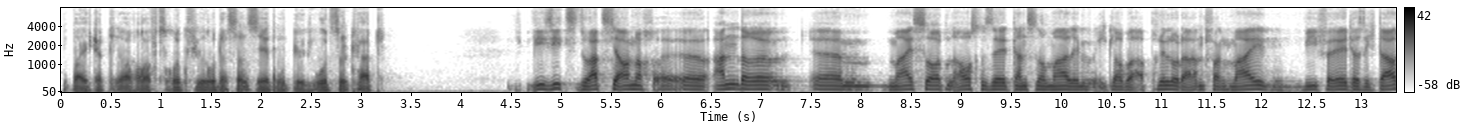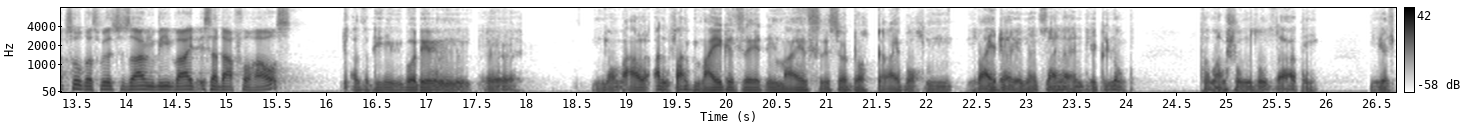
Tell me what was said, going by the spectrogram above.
wobei ich darauf zurückführe, dass er sehr gut durchwurzelt hat. Wie sieht's? Du hast ja auch noch äh, andere ähm, Maissorten ausgesät, ganz normal im, ich glaube, April oder Anfang Mai. Wie verhält er sich dazu? Was würdest du sagen? Wie weit ist er da voraus? Also gegenüber den äh, normal Anfang Mai gesäten Mais ist er doch drei Wochen weiter in seiner Entwicklung. Kann man schon so sagen. Jetzt,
